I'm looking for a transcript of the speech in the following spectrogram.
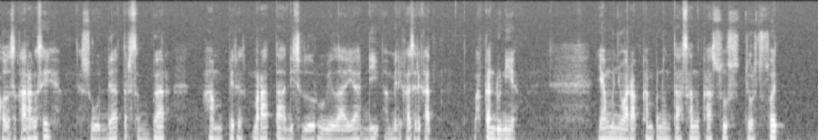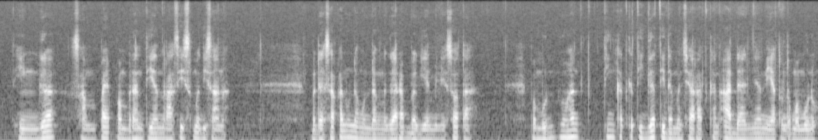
kalau sekarang sih sudah tersebar hampir merata di seluruh wilayah di Amerika Serikat, bahkan dunia, yang menyuarakan penuntasan kasus George Floyd hingga sampai pemberhentian rasisme di sana. Berdasarkan Undang-Undang Negara bagian Minnesota, pembunuhan tingkat ketiga tidak mensyaratkan adanya niat untuk membunuh.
